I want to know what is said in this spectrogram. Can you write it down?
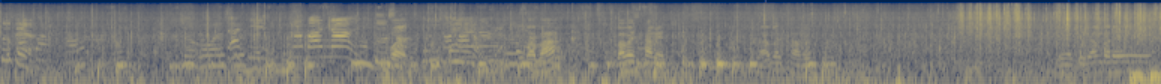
プーベア応援するってプーさ What? ん Baba? Baba is coming. Baba is coming. 頑張れ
